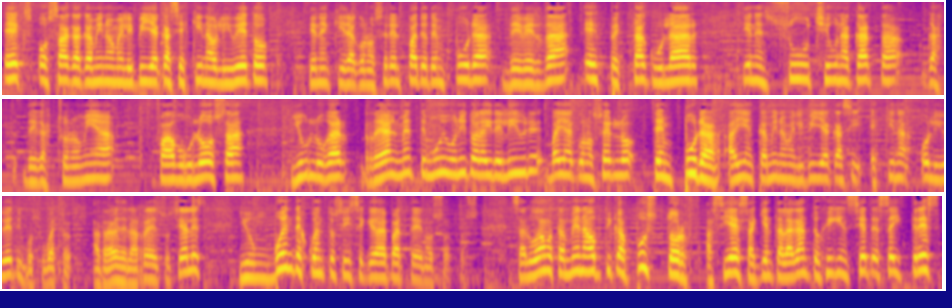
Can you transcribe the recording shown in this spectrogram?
ex Osaka, Camino Melipilla, casi esquina Oliveto. Tienen que ir a conocer el patio Tempura, de verdad espectacular. Tienen sushi, una carta de gastronomía fabulosa y un lugar realmente muy bonito al aire libre. Vayan a conocerlo, Tempura, ahí en Camino Melipilla, casi esquina Oliveto y por supuesto a través de las redes sociales. Y un buen descuento si se queda de parte de nosotros. Saludamos también a Ópticas Bustorf, así es, aquí en Talagante, O'Higgins 763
